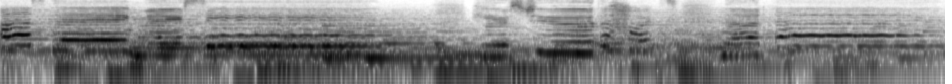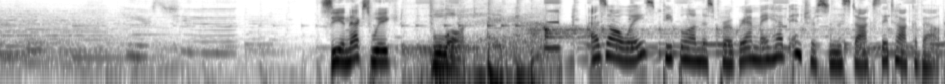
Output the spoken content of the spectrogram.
as they may seem. Here's to the hearts that ache. Here's to See you next week. Fool on. As always, people on this program may have interest in the stocks they talk about,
